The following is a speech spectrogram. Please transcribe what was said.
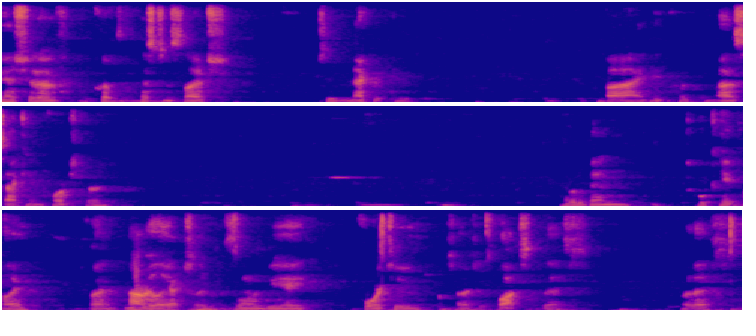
Maybe I should have equipped the piston sledge to the Necropede by equipping sacking Corpse Cur. That would have been okay play, but not really actually, because then it would be a 4-2, so it just blocks this or this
